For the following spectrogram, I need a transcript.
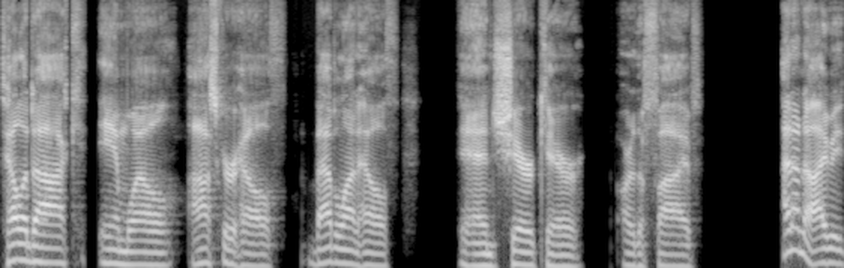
Teladoc, Amwell, Oscar Health, Babylon Health, and Sharecare are the five I don't know. I mean,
